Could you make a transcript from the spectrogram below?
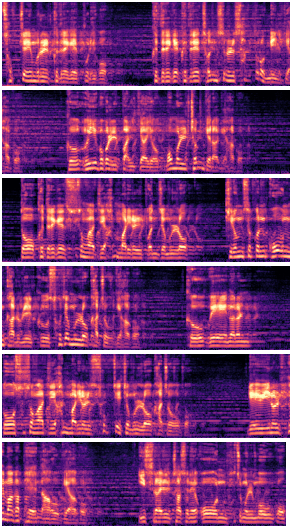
속죄의 물을 그들에게 뿌리고 그들에게 그들의 전신을 삭도로 밀게 하고 그 의복을 빨게 하여 몸을 정결하게 하고 또 그들에게 수송아지 한 마리를 번제물로 기름 섞은 고운 가루를 그 소제물로 가져오게 하고 그 외에 너는 또 수송아지 한 마리를 속죄 제물로 가져오고 레위인을 회막 앞에 나오게 하고 이스라엘 자손의 온 회중을 모으고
